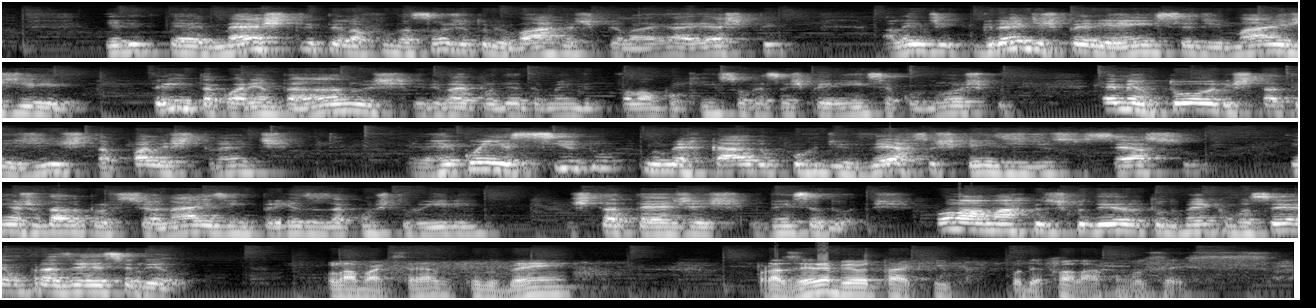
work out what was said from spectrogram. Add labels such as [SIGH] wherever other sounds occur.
Ele é mestre pela Fundação Getúlio Vargas, pela EASP, além de grande experiência de mais de 30, 40 anos. Ele vai poder também falar um pouquinho sobre essa experiência conosco. É mentor, estrategista, palestrante, é reconhecido no mercado por diversos cases de sucesso, tem ajudado profissionais e empresas a construírem estratégias vencedoras. Olá, Marcos Escudeiro, tudo bem com você? É um prazer recebê-lo. Olá, Marcelo, tudo bem? Prazer é meu estar aqui, poder falar com vocês.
